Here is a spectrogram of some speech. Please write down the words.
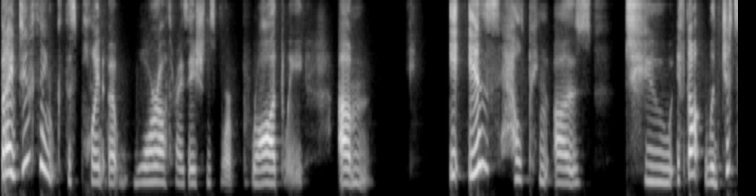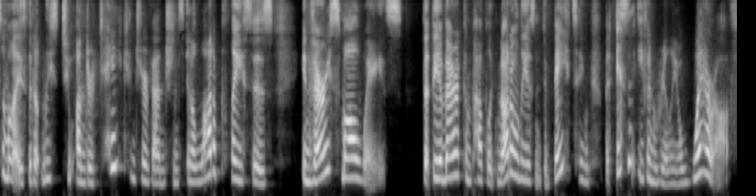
but I do think this point about war authorizations more broadly, um, it is helping us to, if not legitimize, then at least to undertake interventions in a lot of places in very small ways that the American public not only isn't debating, but isn't even really aware of.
